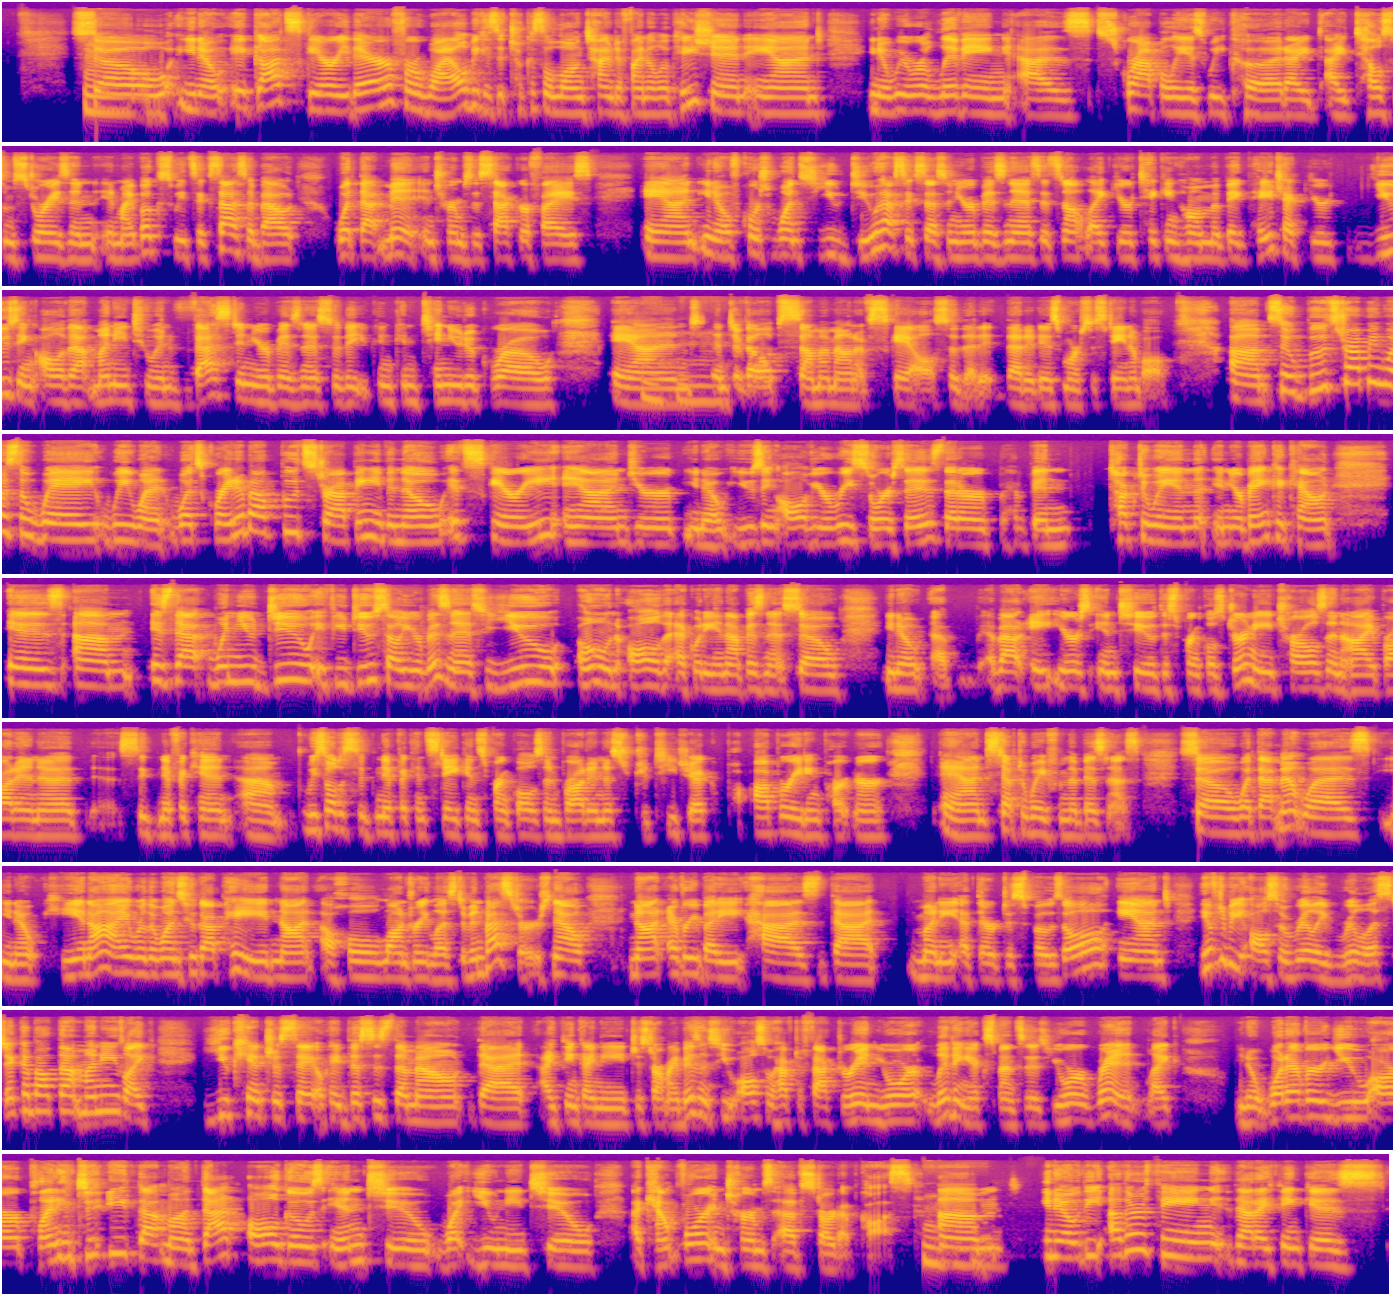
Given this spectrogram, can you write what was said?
so, mm. you know, it got scary there for a while because it took us a long time to find a location. And, you know, we were living as scrappily as we could. I, I tell some stories in, in my book, Sweet Success, about what that meant in terms of sacrifice. And, you know, of course, once you do have success in your business, it's not like you're taking home a big paycheck. You're using all of that money to invest in your business so that you can continue to grow and mm-hmm. and develop some amount of scale so that it that it is more sustainable. Um, so bootstrapping was the way we went. What's great about bootstrapping, even though it's scary and you're you know using all of your resources that are have been tucked away in the, in your bank account is um, is that when you do if you do sell your business you own all the equity in that business. So you know uh, about eight years into the sprinkles journey charles and i brought in a significant um, we sold a significant stake in sprinkles and brought in a strategic operating partner and stepped away from the business. So what that meant was you know he and i were the ones who got paid not a whole laundry list of investors. Now not everybody has that money at their disposal. And you have to be also really realistic about that money. Like, you can't just say, okay, this is the amount that I think I need to start my business. You also have to factor in your living expenses, your rent, like, you know, whatever you are planning to eat that month, that all goes into what you need to account for in terms of startup costs. Mm-hmm. Um, you know, the other thing that I think is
